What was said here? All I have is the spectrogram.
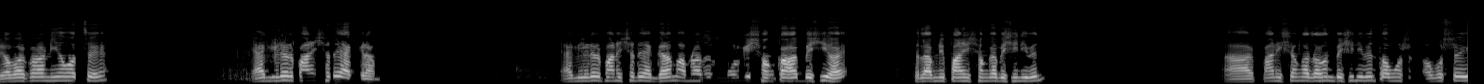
ব্যবহার করার নিয়ম হচ্ছে এক লিটার পানির সাথে এক গ্রাম। এক লিটার পানির সাথে এক গ্রাম, আপনার মুরগির সংখ্যা বেশি হয়, তাহলে আপনি পানির সংখ্যা বেশি নেবেন। আর পানির সংখ্যা যখন বেশি নেবেন তো অবশ্যই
